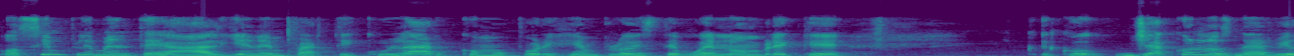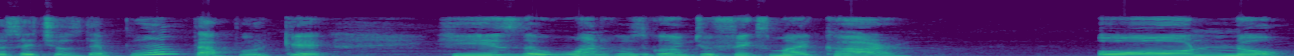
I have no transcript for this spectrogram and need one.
o simplemente a alguien en particular, como por ejemplo este buen hombre que ya con los nervios hechos de punta, porque he is the one who's going to fix my car. Oh no.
